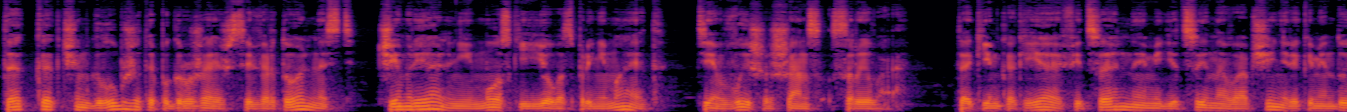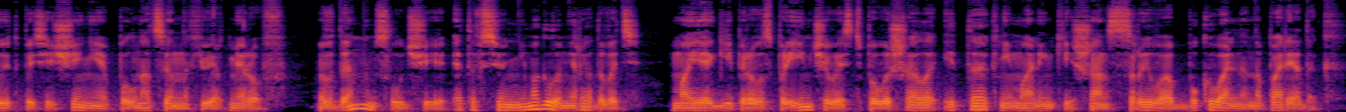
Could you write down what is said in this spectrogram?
так как чем глубже ты погружаешься в виртуальность, чем реальнее мозг ее воспринимает, тем выше шанс срыва. Таким как я, официальная медицина вообще не рекомендует посещение полноценных вертмиров. В данном случае это все не могло не радовать. Моя гипервосприимчивость повышала и так немаленький шанс срыва буквально на порядок.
